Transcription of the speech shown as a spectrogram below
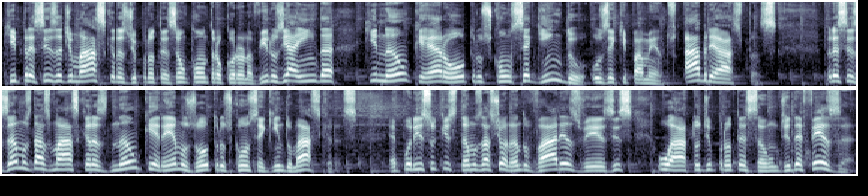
que precisa de máscaras de proteção contra o coronavírus e ainda que não quer outros conseguindo os equipamentos. Abre aspas. Precisamos das máscaras, não queremos outros conseguindo máscaras. É por isso que estamos acionando várias vezes o ato de proteção de defesa.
